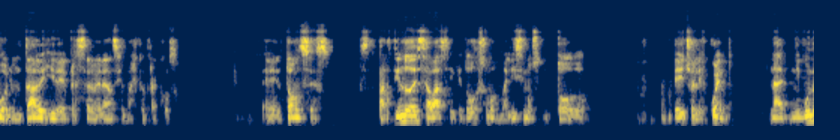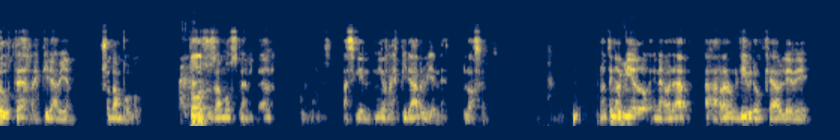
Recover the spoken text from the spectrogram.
voluntad y de perseverancia más que otra cosa. entonces, partiendo de esa base, que todos somos malísimos en todo, de hecho les cuento, ninguno de ustedes respira bien, yo tampoco. Todos usamos la mitad de los pulmones. Así que ni respirar bien lo hacemos. No tengan miedo en agarrar, agarrar un libro que hable de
